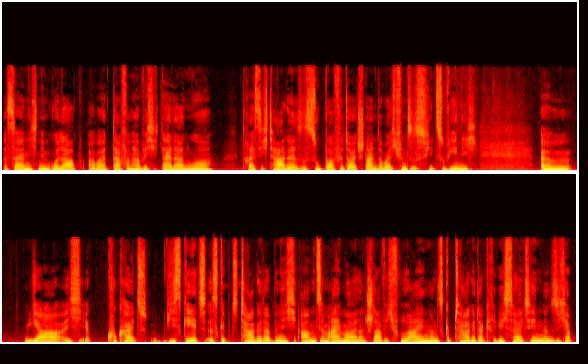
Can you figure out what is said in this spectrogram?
Es sei nicht in dem Urlaub, aber davon habe ich leider nur 30 Tage. Es ist super für Deutschland, aber ich finde es viel zu wenig. Ähm, ja, ich guck halt, wie es geht. Es gibt Tage, da bin ich abends im Eimer, dann schlafe ich früh ein und es gibt Tage, da kriege ich es halt hin. Also ich habe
